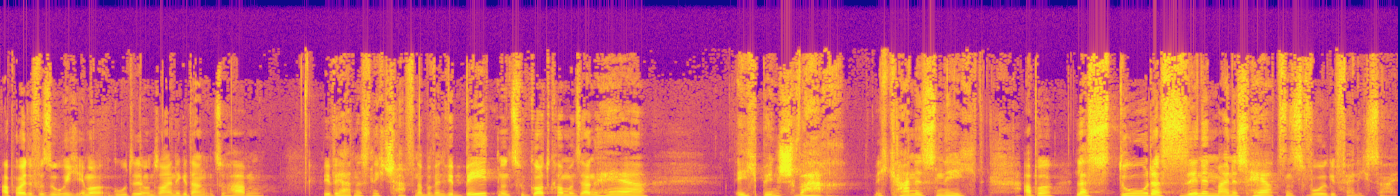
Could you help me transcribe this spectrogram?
ab heute versuche ich immer gute und reine Gedanken zu haben. Wir werden es nicht schaffen, aber wenn wir beten und zu Gott kommen und sagen, Herr, ich bin schwach, ich kann es nicht, aber lass du das Sinnen meines Herzens wohlgefällig sein.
